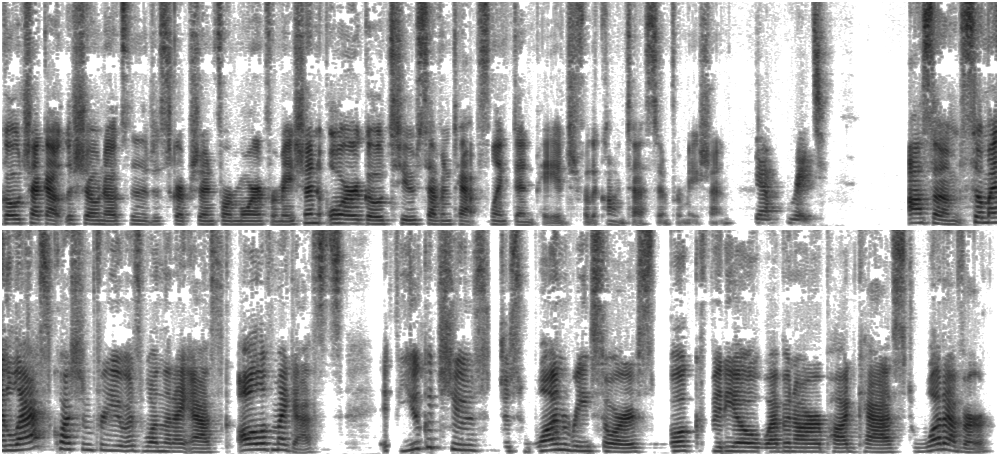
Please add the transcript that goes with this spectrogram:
go check out the show notes in the description for more information or go to Seven Taps LinkedIn page for the contest information. Yeah, right. Awesome. So, my last question for you is one that I ask all of my guests if you could choose just one resource, book, video, webinar, podcast, whatever,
